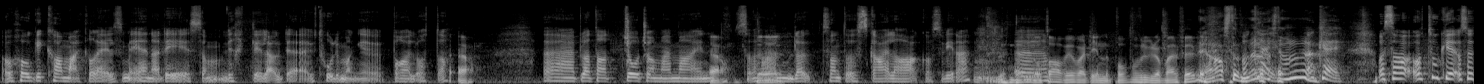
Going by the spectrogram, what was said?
og Hoagie Carmichael er liksom en av de som virkelig lagde utrolig mange bra låter. Ja. Eh, blant annet 'George On My Mind', Ja, som det- han lagde, sant, og 'Skylark' osv. Den, den låta har vi jo vært inne på på programmet her før. Ja, stemmer det. Stemmer det. Okay. Og så og tok, jeg, og så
